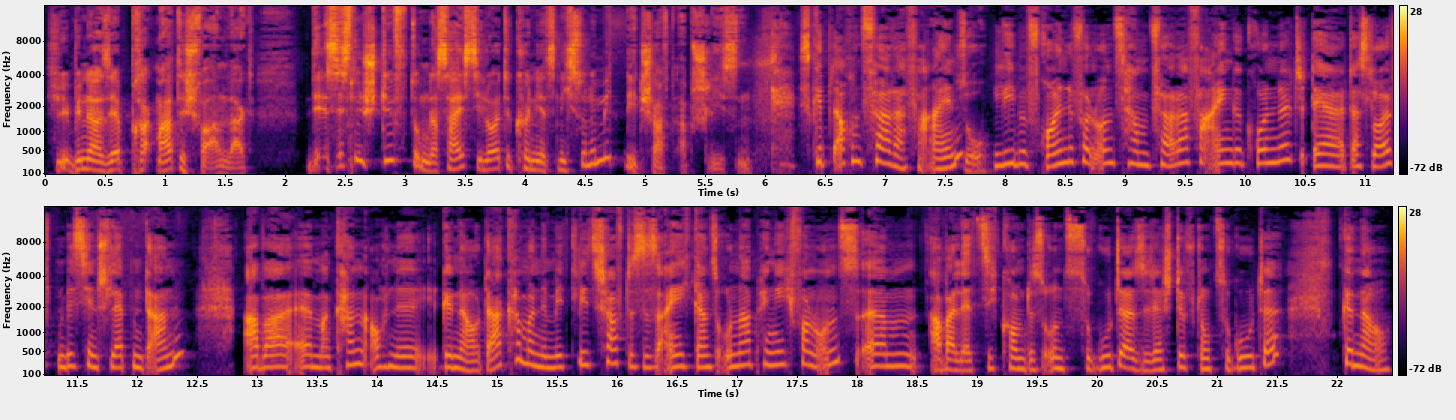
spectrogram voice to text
Ich bin da sehr pragmatisch veranlagt. Es ist eine Stiftung, das heißt, die Leute können jetzt nicht so eine Mitgliedschaft abschließen. Es gibt auch einen Förderverein. So. Liebe Freunde von uns haben einen Förderverein gegründet, der das läuft ein bisschen schleppend an, aber äh, man kann auch eine genau, da kann man eine Mitgliedschaft, das ist eigentlich ganz unabhängig von uns, ähm, aber letztlich kommt es uns zugute, also der Stiftung zugute. Genau.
